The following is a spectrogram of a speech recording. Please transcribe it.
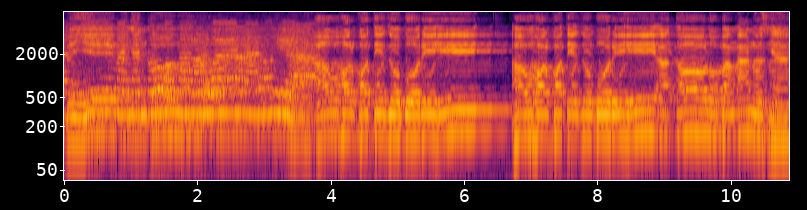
Bihi menyentuh Au khalqati zuburihi Au khalqati zuburihi atau lubang anusnya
